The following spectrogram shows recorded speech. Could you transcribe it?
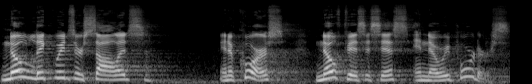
no liquids or solids, and of course, no physicists and no reporters.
